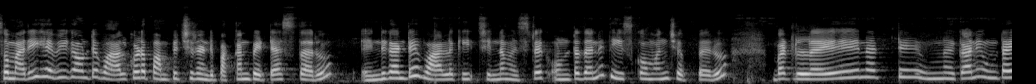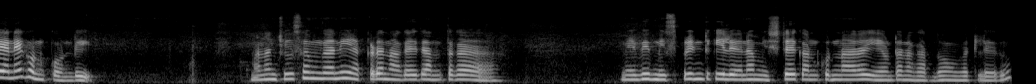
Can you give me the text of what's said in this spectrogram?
సో మరీ హెవీగా ఉంటే వాళ్ళు కూడా పంపించరండి. పక్కన పెట్టేస్తారు. ఎందుకంటే వాళ్ళకి చిన్న మిస్టేక్ ఉంటుందని తీసుకోమని చెప్పారు. బట్ లేనట్టే ఉన్నాయి. కానీ ఉంటాయనే కొనుక్కోండి. మనం చూసాం కానీ ఎక్కడ నాకైతే అంతగా మేబీ మిస్ప్రింట్కి లేనా మిస్టేక్ అనుకున్నారో ఏమిటో నాకు అర్థం అవ్వట్లేదు.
